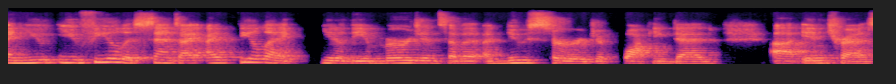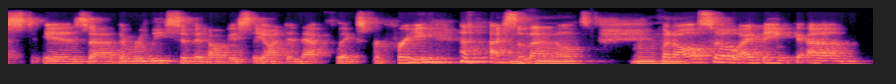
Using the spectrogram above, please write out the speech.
and you you feel this sense i, I feel like you know the emergence of a, a new surge of walking dead uh, interest is uh, the release of it obviously onto netflix for free so mm-hmm. that helps mm-hmm. but also i think um,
